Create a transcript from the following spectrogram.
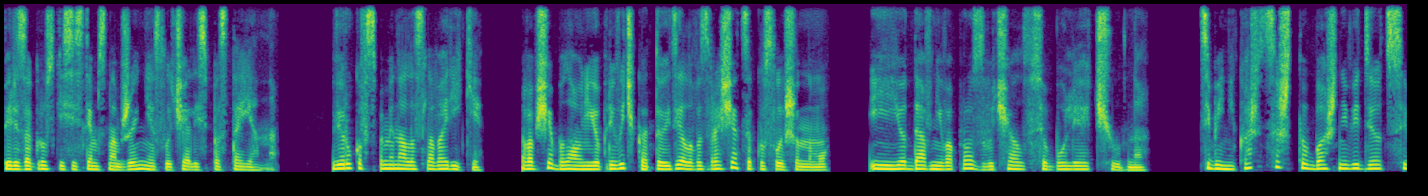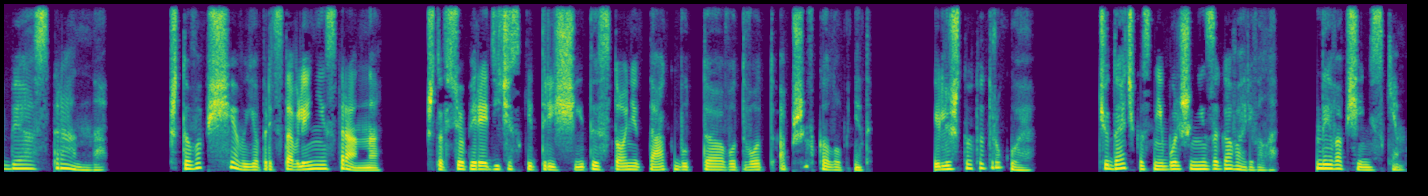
Перезагрузки систем снабжения случались постоянно. Верука вспоминала слова Рики. Вообще была у нее привычка то и дело возвращаться к услышанному, и ее давний вопрос звучал все более чудно. «Тебе не кажется, что башня ведет себя странно?» Что вообще в ее представлении странно? Что все периодически трещит и стонет так, будто вот-вот обшивка лопнет? Или что-то другое? Чудачка с ней больше не заговаривала, да и вообще ни с кем.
